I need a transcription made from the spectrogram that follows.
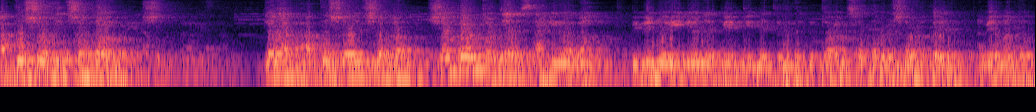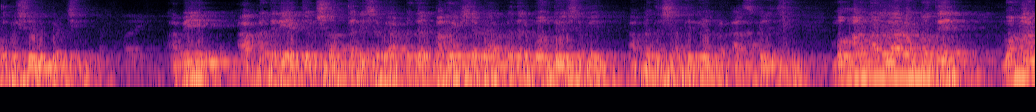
আব্দুল শহীদ সহ জনাব আব্দুল শহীদ সহ সকল পর্যায়ের স্থানীয় এবং বিভিন্ন ইউনিয়নের বিএনপি নেতৃবৃন্দকে পরম শ্রদ্ধা স্মরণ করে আমি আমার বক্তব্য শুরু করছি। আমি আপনাদেরই একজন সন্তান হিসেবে, আপনাদের ভাই হিসেবে, আপনাদের বন্ধু হিসেবে আপনাদের সাথে নিয়ে আমরা কাজ করেছি। মহান আল্লাহর রহমতে, মহান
